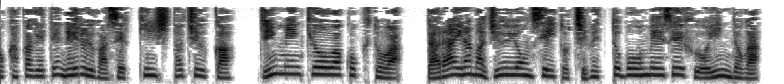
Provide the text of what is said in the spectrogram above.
を掲げてネルーが接近した中華、人民共和国とは、ダライラマ14世とチベット亡命政府をインドが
